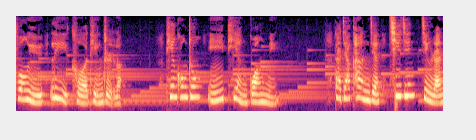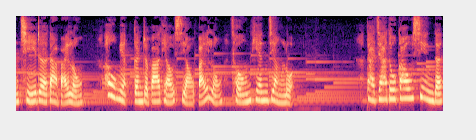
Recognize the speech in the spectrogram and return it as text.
风雨立刻停止了，天空中一片光明。大家看见七金竟然骑着大白龙，后面跟着八条小白龙从天降落。大家都高兴地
